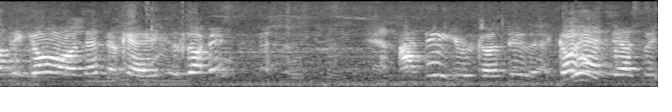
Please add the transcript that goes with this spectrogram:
stop it. Go on. That's okay. Sorry. I knew you were going to do that. Go ahead, Jesse.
